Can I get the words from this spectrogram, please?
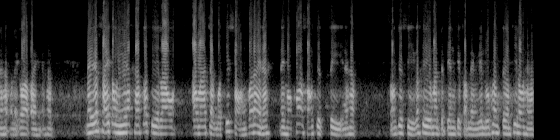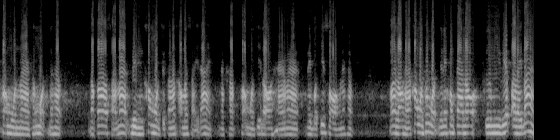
นะครับ อะไรก็ว่าไปนะครับ ในเว็บไซต์ตรงนี้นะครับ ก็คือเราเอามาจากบทที่สองก็ได้นะ ในหัวข้อ 2.4 นะครับ 2.4 ก็คือมันจะเป็นเกี่ยวกับแหล่งเรียนรู้เพิ่มเติมที่เราหาข้อมูลมาทั้งหมดนะครับ แล้วก็สามารถดึงข้อมูลจากตรงนั้นเอามาใส่ได้นะครับ ข้อมูลที่เราหามาในบทที่สองนะครับ ว่าเราหาข้อมูลทั้งหมดอยู่ในโครงการเราคือมีเว็บอะไรบ้าง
